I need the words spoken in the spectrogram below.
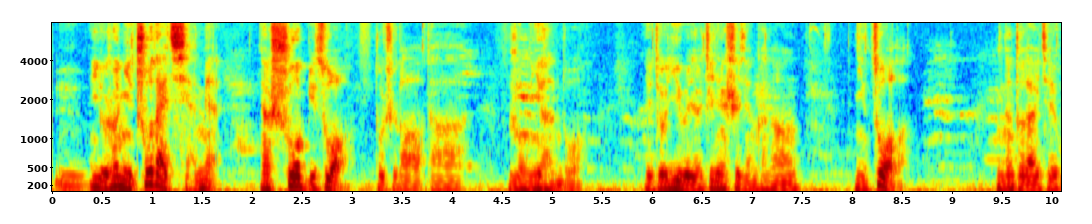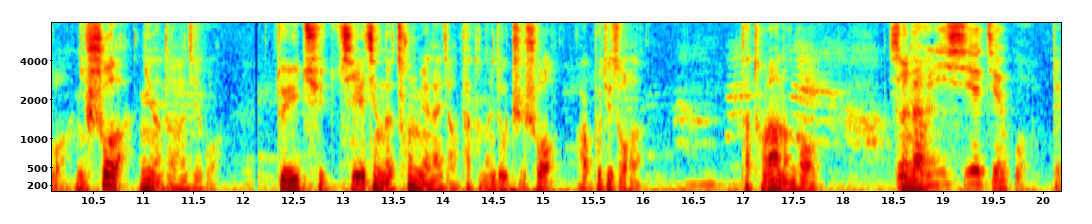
嗯有时候你说在前面，你看说比做都知道它容易很多，也就意味着这件事情可能你做了，你能得到一个结果；你说了，你也能得到结果。对于取捷径的聪明人来讲，他可能就只说而不去做了，他同样能够得现在到一些结果。对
